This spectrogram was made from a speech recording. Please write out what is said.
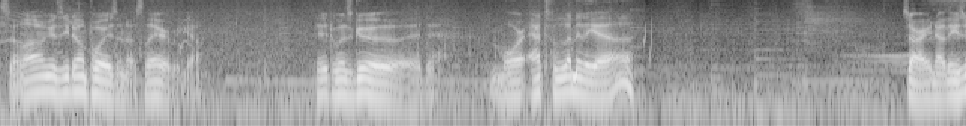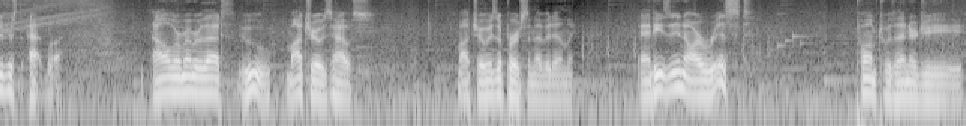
So long as you don't poison us. There we go. It was good. More Atlamillia. Sorry, no, these are just Atla. I'll remember that. Ooh, Macho's house. Macho is a person, evidently. And he's in our wrist. Pumped with energy.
